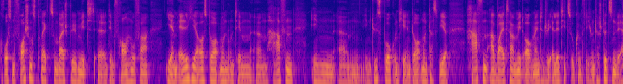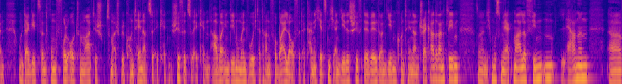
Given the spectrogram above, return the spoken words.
großen Forschungsprojekt zum Beispiel mit äh, dem Fraunhofer IML hier aus Dortmund und dem ähm, Hafen in, ähm, in Duisburg und hier in Dortmund, dass wir Hafenarbeiter mit Augmented Reality zukünftig unterstützen werden. Und da geht es dann darum, vollautomatisch zum Beispiel Container zu erkennen, Schiffe zu erkennen. Aber in dem Moment, wo ich da dran vorbeilaufe, da kann ich jetzt nicht an jedes Schiff der Welt, an jeden Container einen Tracker dran kleben, sondern ich muss Merkmale finden, lernen, äh,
